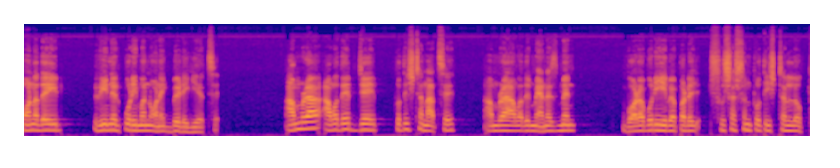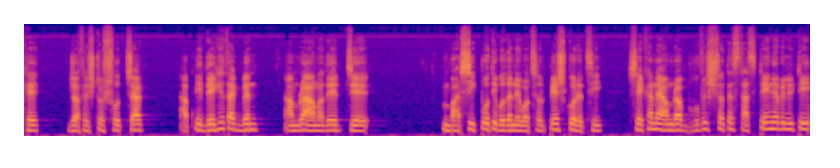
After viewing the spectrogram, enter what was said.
অনাদায়ী ঋণের পরিমাণ অনেক বেড়ে গিয়েছে। আমরা আমাদের যে প্রতিষ্ঠান আছে, আমরা আমাদের ম্যানেজমেন্ট বরাবরই এ ব্যাপারে সুশাসন প্রতিষ্ঠান লক্ষ্যে যথেষ্ট সোচ্চার। আপনি দেখে থাকবেন, আমরা আমাদের যে বার্ষিক প্রতিবেদন এবছর পেশ করেছি, সেখানে আমরা ভবিষ্যতে সাস্টেইনেবিলিটি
